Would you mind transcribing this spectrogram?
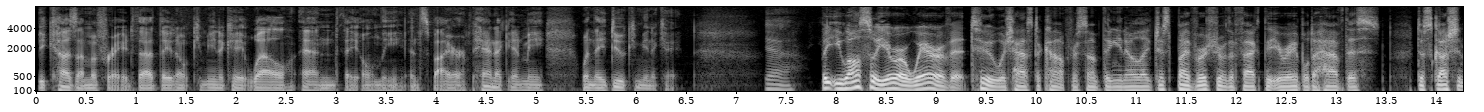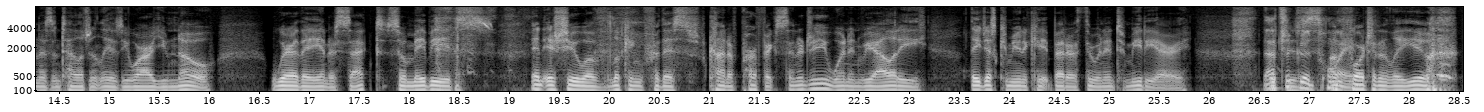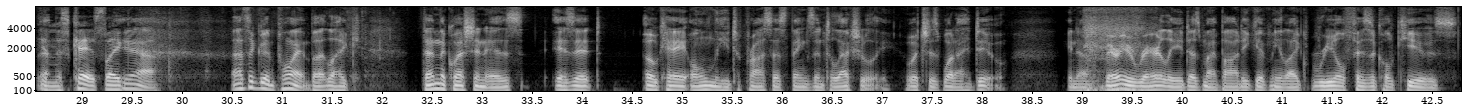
because I'm afraid that they don't communicate well and they only inspire panic in me when they do communicate. Yeah. But you also you're aware of it too, which has to count for something, you know, like just by virtue of the fact that you're able to have this discussion as intelligently as you are, you know where they intersect. So maybe it's an issue of looking for this kind of perfect synergy when in reality they just communicate better through an intermediary. That's a good point. Unfortunately, you in this case, like yeah, that's a good point. But like, then the question is: Is it okay only to process things intellectually, which is what I do? You know, very rarely does my body give me like real physical cues,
